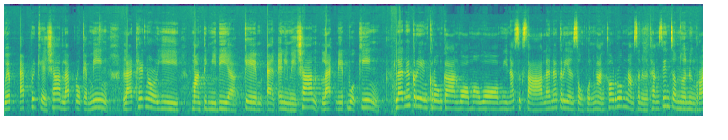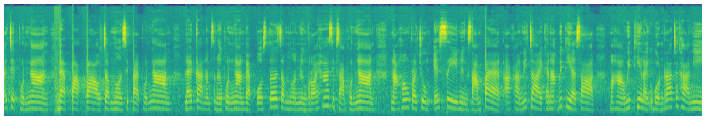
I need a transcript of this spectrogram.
เว็บแอปพลิเคชัน และโปรแกรมมิ่ง และเทคโนโลยี มัลติมีเดีย เกมแอนด์แอนิเมชันและเน็ตเวิร์กิ่งและนักเรียนโครงการวมว มีนักศึกษา และนักเรียนส่งผลงานเข้าร่วมนำเสนอทั้งสิ้นจำนวน 107 ผลงาน แบบปากเปล่าจำนวน 18 ผลงาน และการนำเสนอผลงานแบบโปสเตอร์จำนวน 153 ผลงาน ณ ห้องประชุม SC 138 อาคารวิจัย คณะวิทยาศาสตร์ มหาวิทยาลัยอุบลราชธานี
